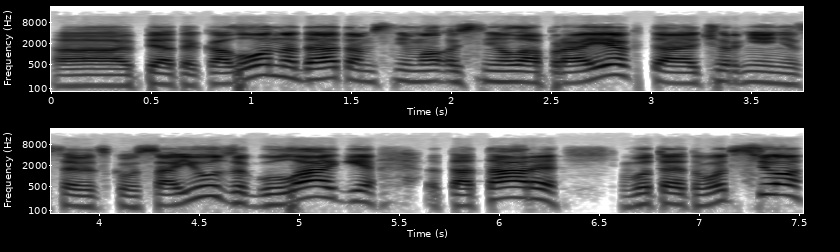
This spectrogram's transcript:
а, пятая колонна, да, там снимал, сняла проект о очернении Советского Союза, ГУЛАГи, татары, вот это вот все.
